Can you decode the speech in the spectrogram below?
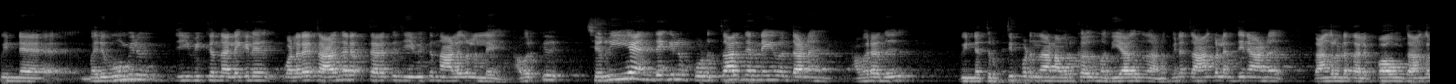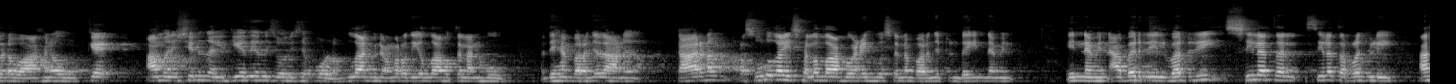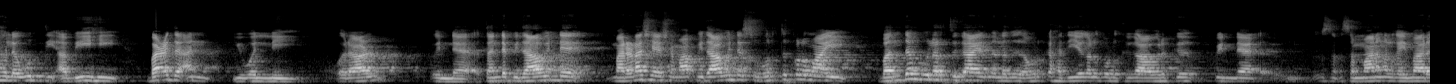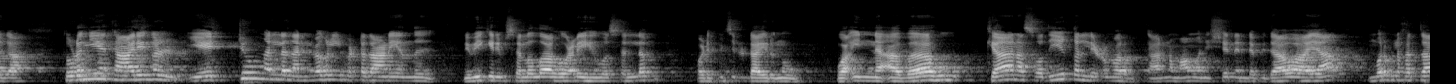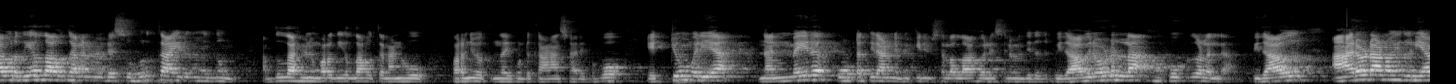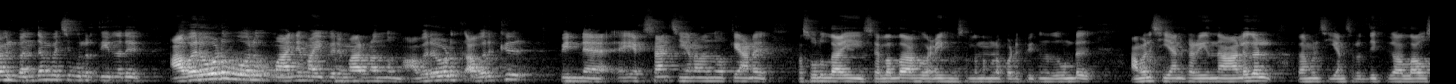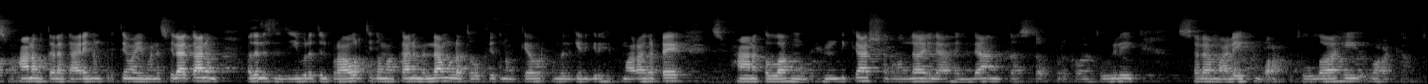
പിന്നെ മരുഭൂമിയിൽ ജീവിക്കുന്ന അല്ലെങ്കിൽ വളരെ താഴ്ന്ന തരത്തിൽ ജീവിക്കുന്ന ആളുകളല്ലേ? അവർക്ക് ചെറിയ എന്തെങ്കിലും കൊടുത്താൽ തന്നെയും എന്താണ്? അവരത് പിന്നെ തൃപ്തിപ്പെടുന്നതാണ് അവർക്ക് അത് മതിയാകുന്നതാണ്. പിന്നെ താങ്കൾ എന്തിനാണ് താങ്കളുടെ തലപ്പാവും താങ്കളുടെ വാഹനവും ഒക്കെ ആ മനുഷ്യന് നൽകിയത് എന്ന് ചോദിച്ചപ്പോൾ അബ്ദുല്ലാഹിബിൻ അമർ റതി അള്ളാഹു അദ്ദേഹം പറഞ്ഞതാണ് കാരണം റസൂലുള്ളാഹി സ്വല്ലല്ലാഹു അലൈഹി വസല്ലം പറഞ്ഞിട്ടുണ്ട് ഇന്നമിൻ ഇന്നമിൻ അബറിൽ വർരി സിലത്തൽ സിലത്തൽ റജുലി അഹ്ല ഉദ്ദി അബീഹി ബഅദ അൻ യുവല്ലി. ഒരാൾ പിന്നെ തന്റെ പിതാവിന്റെ മരണശേഷം ആ പിതാവിന്റെ സുഹൃത്തുക്കളുമായി ബന്ധം പുലർത്തുക എന്നുള്ളത് അവർക്ക് ഹദിയകൾ കൊടുക്കുക അവർക്ക് പിന്നെ സമ്മാനങ്ങൾ കൈമാറുക തുടങ്ങിയ കാര്യങ്ങൾ ഏറ്റവും നല്ല നന്മകളിൽപ്പെട്ടതാണ് എന്ന് നബി കരീം സല്ലല്ലാഹു അലൈഹി വസല്ലം പഠിപ്പിച്ചിട്ടുണ്ടായിരുന്നു. അബാഹു ഉമർ. കാരണം ആ മനുഷ്യൻ എന്റെ പിതാവായ ഉമർ ഖത്താബ് തആലയുടെ സുഹൃത്തായിരുന്നു എന്നും അബ്ദുല്ലാഹിബിൻ ഉമർ അള്ളാഹു തആലഹു പറഞ്ഞു വെക്കുന്നതായി കൊണ്ട് കാണാൻ സാധിക്കും. അപ്പോൾ ഏറ്റവും വലിയ നന്മയുടെ കൂട്ടത്തിലാണ് നബി കരീം സല്ലല്ലാഹു അലൈഹി വസല്ലം എന്തിരുന്നത് പിതാവിനോടുള്ള ഹുക്കൂക്കുകളല്ല. പിതാവ് ആരോടാണോ ഈ ദുനിയാവിൽ ബന്ധം വെച്ച് പുലർത്തിയിരുന്നത്? അവരോട് പോലും മാന്യമായി പെരുമാറണമെന്നും അവരോട് അവർക്ക് പിന്നെ എഹ്സാൻ ചെയ്യണമെന്നും ഒക്കെയാണ് റസൂലുള്ളാഹി സല്ലല്ലാഹു അലൈഹി വസല്ലം നമ്മളെ പഠിപ്പിക്കുന്നത് കൊണ്ട് അമൽ ചെയ്യാൻ കഴിയുന്ന ആളുകൾ അമൽ ചെയ്യാൻ ശ്രദ്ധിക്കുക. അള്ളാഹു സുഹാനഹുത്തല കാര്യങ്ങൾ കൃത്യമായി മനസ്സിലാക്കാനും അതനുസരിച്ച് ജീവിതത്തിൽ പ്രാവർത്തികമാക്കാനും എല്ലാമുള്ള തോഫിക്ക് നമുക്ക് ഏവർക്കും നൽകി അനുഗ്രഹിക്കുമാറാകട്ടെ. സുഹാനക്കല്ലാഹു അസ്സലാമു അലൈക്കും വറഹ്മത്തുള്ളാഹി വബറകാതുഹു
